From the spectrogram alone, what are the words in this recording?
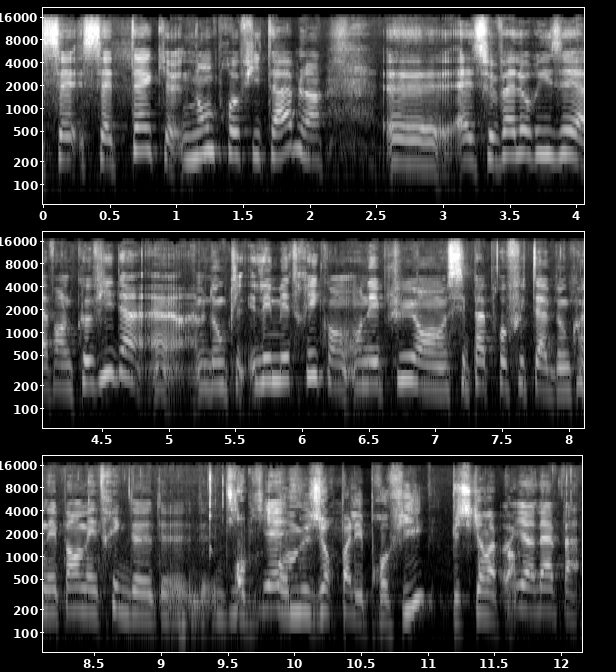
cette tech non profitable, elle se valorisait avant le Covid. donc les métriques, on n'est plus en, c'est pas profitable, donc on n'est pas en métrique de, de, de on, ne mesure pas les profits puisqu'il n'y en a pas. Il n'y en a pas.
